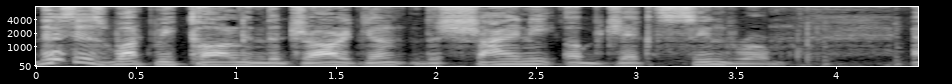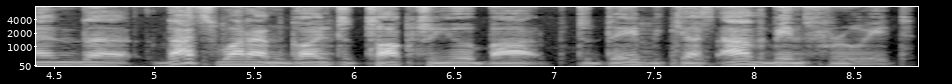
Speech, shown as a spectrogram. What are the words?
This is what we call in the jargon the shiny object syndrome. And uh, that's what I'm going to talk to you about today because I've been through it.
